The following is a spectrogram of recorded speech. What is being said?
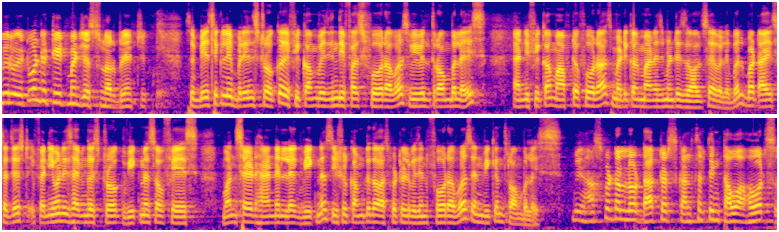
మీరు ఎటువంటి ట్రీట్మెంట్ చేస్తున్నారు brain stroke So basically, brain stroke. uh, If you come within the first four hours, we will thrombolyze, and if you come after four hours, medical management is also available. But I suggest if anyone is having a stroke, weakness of face, one side hand and leg weakness, you should come to the hospital within four hours, and we can thrombolyze. మీ హాస్పిటల్లో డాక్టర్స్ కన్సల్టింగ్ టవ hours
